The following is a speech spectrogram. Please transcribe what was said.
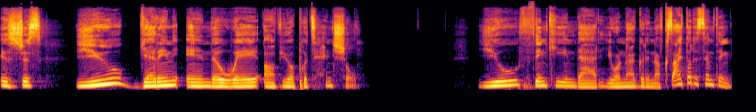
is just you getting in the way of your potential. You thinking that you're not good enough. Because I thought the same thing.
